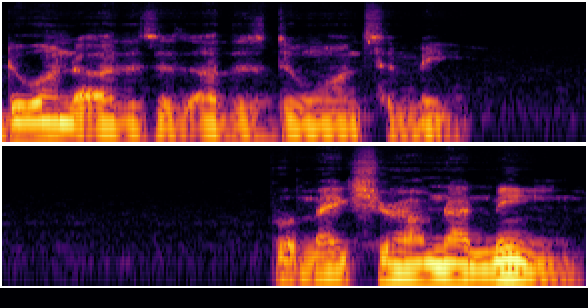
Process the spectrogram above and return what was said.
do unto others as others do unto me. But make sure I'm not mean.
